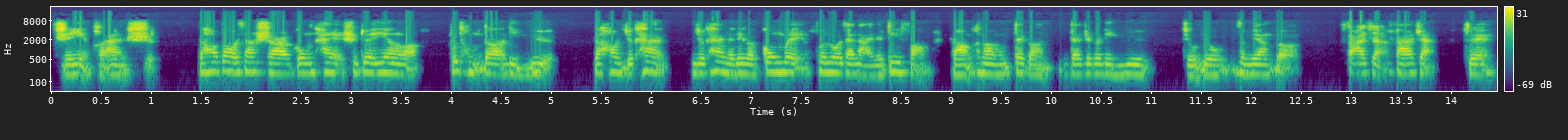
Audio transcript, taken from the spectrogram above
指引和暗示，然后包括像十二宫，它也是对应了不同的领域，然后你就看，你就看你的那个宫位会落在哪一个地方，然后可能代表你在这个领域就有怎么样的发展发展。对，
